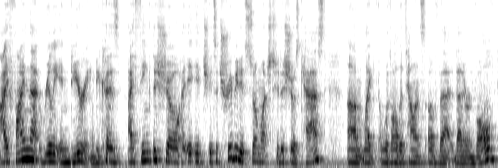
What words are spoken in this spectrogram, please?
I find that really endearing because I think the show it, it, it's attributed so much to the show's cast, um, like with all the talents of that that are involved.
